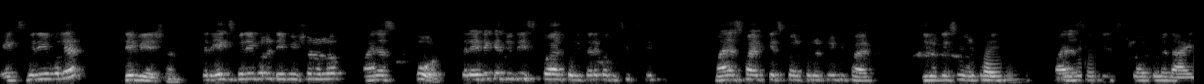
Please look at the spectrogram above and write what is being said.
এক্স ভেরিয়েবলের ডেভিয়েশন তাহলে এক্স ভেরিয়েবলের ডেভিয়েশন হলো মাইনাস ফোর তাহলে এটাকে যদি স্কোয়ার করি তাহলে কত? সিক্সটিন মাইনাস ফাইভ কে স্কোয়ার করলে টোয়েন্টি ফাইভ জিরো কে স্কোয়ার করলে মাইনাস. কে স্কোয়ার করলে নাইন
